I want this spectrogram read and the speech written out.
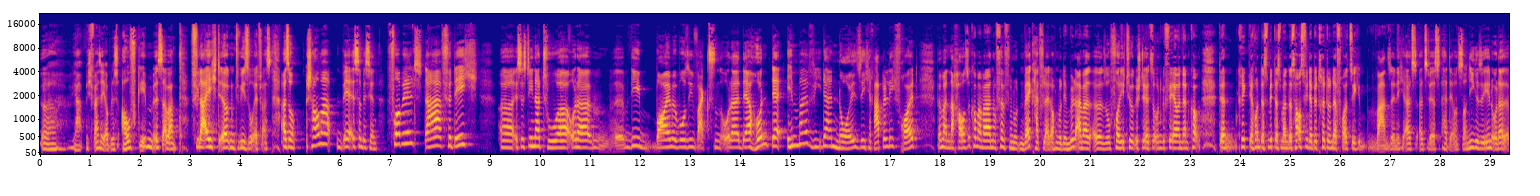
äh, ja, ich weiß nicht, ob es Aufgeben ist, aber vielleicht irgendwie so etwas. Also schau mal, wer ist so ein bisschen Vorbild da für dich? Äh, ist es die Natur oder äh, die Bäume, wo sie wachsen oder der Hund, der immer wieder neu sich rappelig freut, wenn man nach Hause kommt, man war nur fünf Minuten weg, hat vielleicht auch nur den Mülleimer äh, so vor die Tür gestellt, so ungefähr, und dann kommt, dann kriegt der Hund das mit, dass man das Haus wieder betritt und er freut sich wahnsinnig, als, als wäre es, hätte er uns noch nie gesehen oder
